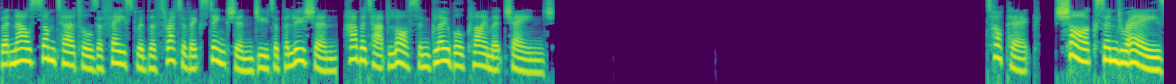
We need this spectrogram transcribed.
but now some turtles are faced with the threat of extinction due to pollution, habitat loss and global climate change. Sharks and rays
